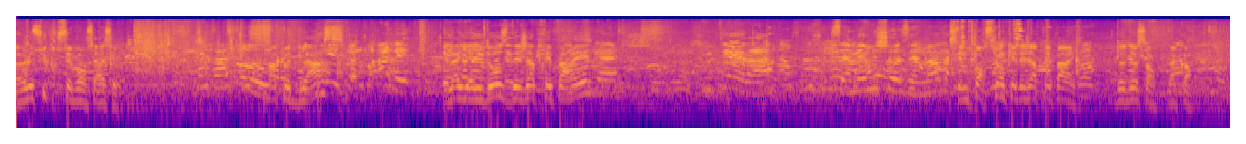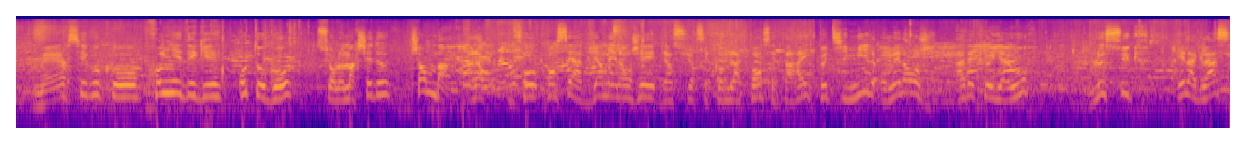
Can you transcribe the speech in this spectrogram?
Euh, le sucre, c'est bon, c'est assez. Un peu de glace. Et là, il y a une dose déjà préparée. C'est la même chose, non C'est une portion qui est déjà préparée. De 200, d'accord. Merci beaucoup. Premier dégué au Togo sur le marché de Chamba. Alors, il faut penser à bien mélanger. Bien sûr, c'est comme la pan, c'est pareil. Petit mille, on mélange avec le yaourt, le sucre et la glace.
